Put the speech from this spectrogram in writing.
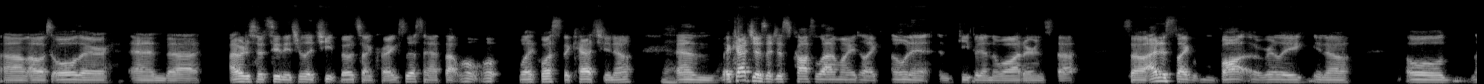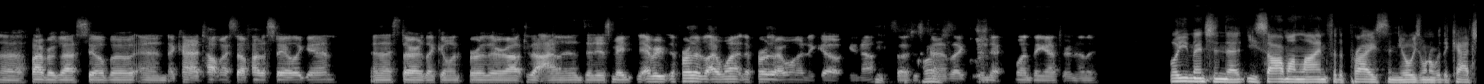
um, I was older. And uh, I would just would see these really cheap boats on Craigslist. And I thought, well, what, like, what's the catch, you know? Yeah. And the catch is it just costs a lot of money to like own it and keep it in the water and stuff. So I just like bought a really, you know, old uh, fiberglass sailboat and I kind of taught myself how to sail again. And I started like going further out to the islands and it just made every the further I went, the further I wanted to go, you know? So it's just kind of like one thing after another. Well, you mentioned that you saw them online for the price and you always wonder what the catch.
